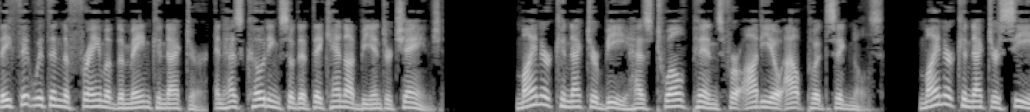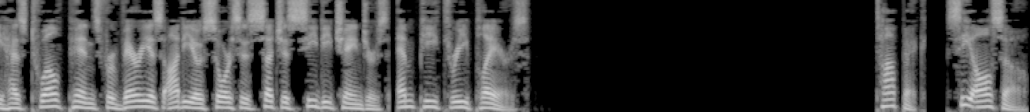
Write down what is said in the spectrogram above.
They fit within the frame of the main connector, and has coding so that they cannot be interchanged. Minor connector B has 12 pins for audio output signals. Minor connector C has 12 pins for various audio sources such as CD changers, MP3 players. See also.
